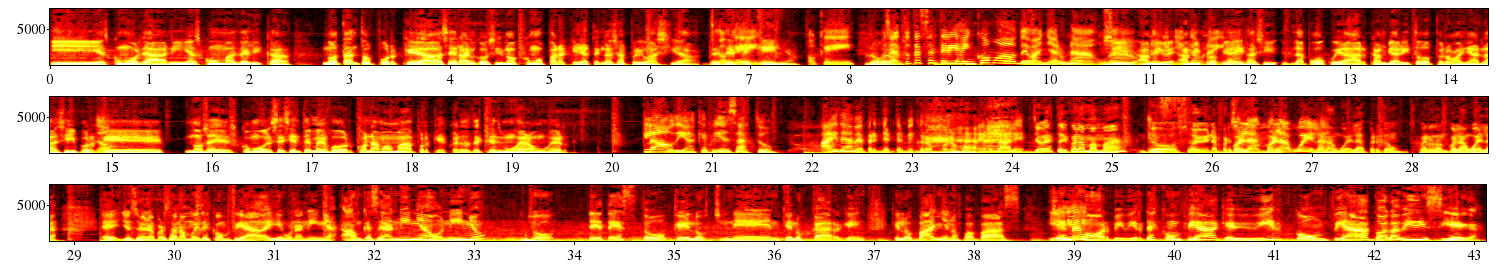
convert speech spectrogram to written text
y es como la niña es como más delicada. No tanto porque va a hacer algo, sino como para que ella tenga esa privacidad desde pequeña. Ok. Lo o sea. ¿tú te sentirías incómodo de bañar una, una sí, a una mi, niñita, a mi propia hija. sí, la puedo cuidar, cambiar y todo, pero bañarla así porque, no, sé, es como se siente mejor con la mamá porque acuérdate que es mujer a mujer. Claudia, ¿qué piensas tú? Ay, déjame prenderte el micrófono, mujer, dale. Yo estoy con la mamá. Yo soy una con persona. la- con la abuela. Con la abuela, perdón. Perdón, con la abuela. Eh, yo soy una persona muy desconfiada y es una niña. Aunque sea niña o niño, yo detesto que los chinen, que los carguen, que los bañen los papás. Y Sí. es mejor vivir desconfiada que vivir confiada toda la vida y ciega.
